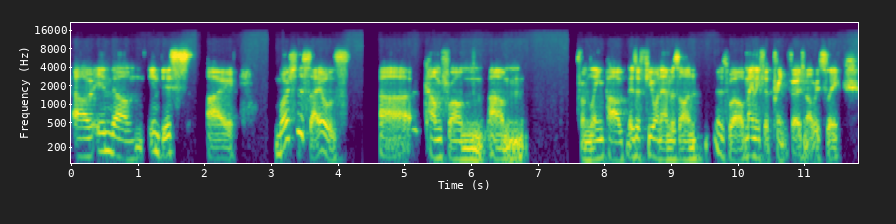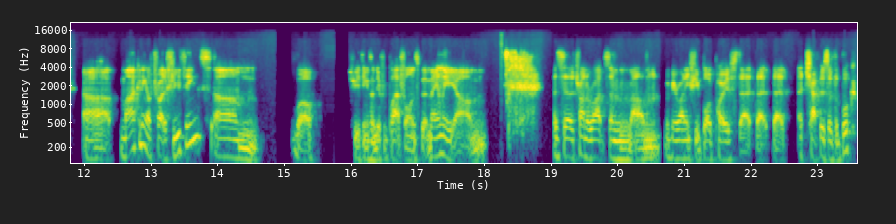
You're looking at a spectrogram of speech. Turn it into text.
um, in um, in this, I most of the sales uh, come from um, from Leanpub. There's a few on Amazon as well, mainly for the print version, obviously. Uh, marketing, I've tried a few things. Um, well, a few things on different platforms, but mainly um, as I was trying to write some, um, we've been writing a few blog posts that that that are chapters of the book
